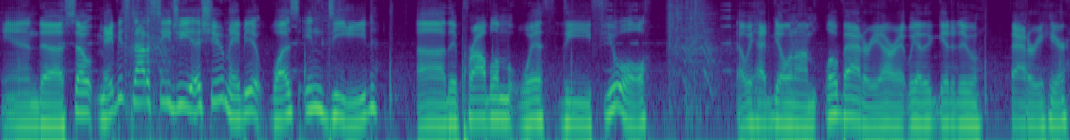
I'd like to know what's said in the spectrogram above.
And uh, so maybe it's not a CG issue. Maybe it was indeed uh, the problem with the fuel that we had going on. Low battery. All right, we got to get a new battery here.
